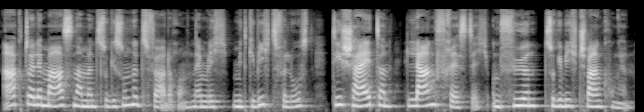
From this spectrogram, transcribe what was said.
Aktuelle Maßnahmen zur Gesundheitsförderung, nämlich mit Gewichtsverlust, die scheitern langfristig und führen zu Gewichtsschwankungen.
